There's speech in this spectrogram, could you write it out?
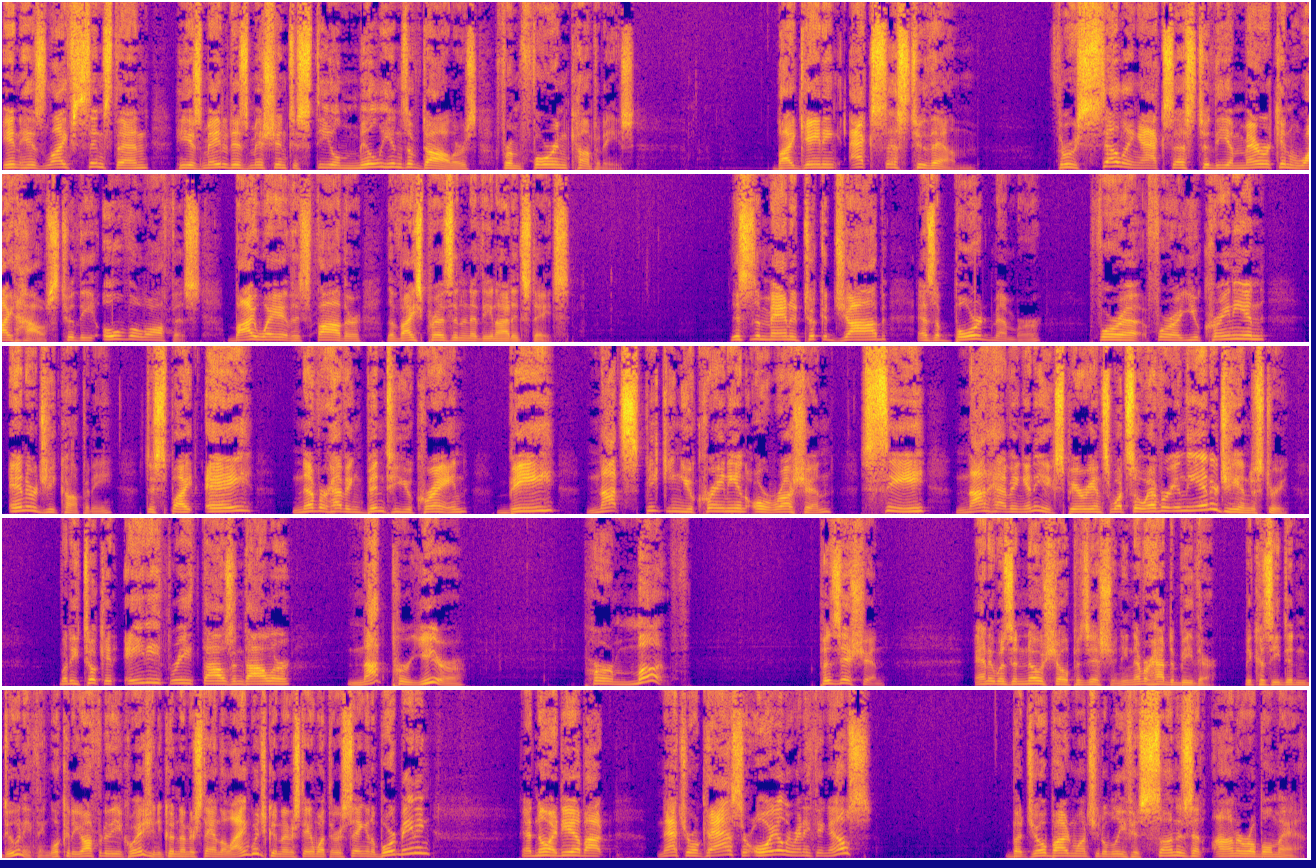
In his life since then, he has made it his mission to steal millions of dollars from foreign companies by gaining access to them through selling access to the American White House, to the Oval Office, by way of his father, the Vice President of the United States. This is a man who took a job as a board member for a, for a Ukrainian energy company, despite A, never having been to Ukraine, B, not speaking Ukrainian or Russian, C, not having any experience whatsoever in the energy industry but he took an $83,000 not per year, per month position. And it was a no show position. He never had to be there because he didn't do anything. What could he offer to the equation? He couldn't understand the language, couldn't understand what they were saying in a board meeting, had no idea about natural gas or oil or anything else. But Joe Biden wants you to believe his son is an honorable man.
